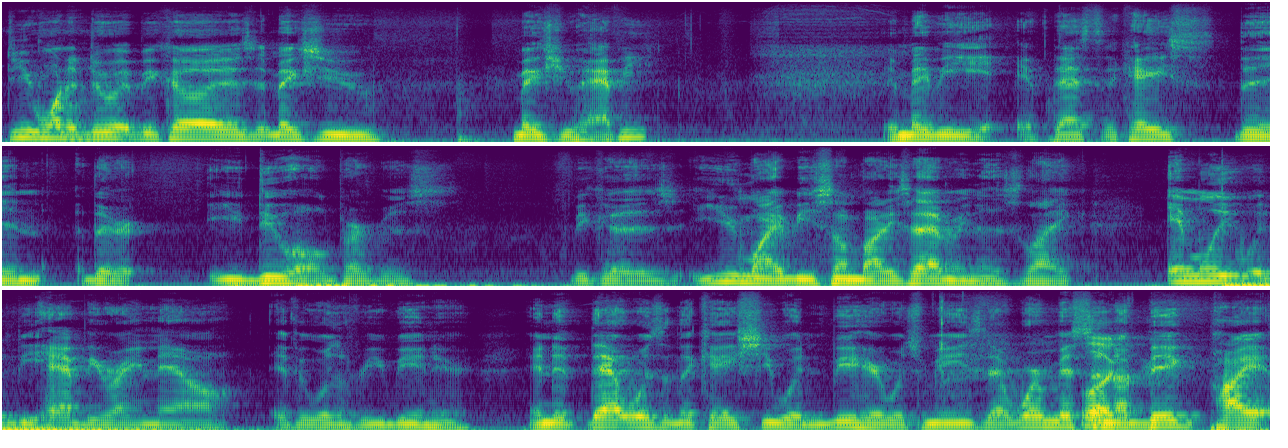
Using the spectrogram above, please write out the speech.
Do you want to do it because it makes you makes you happy? And maybe if that's the case, then there you do hold purpose because you might be somebody's happiness. Like Emily would be happy right now if it wasn't for you being here. And if that wasn't the case, she wouldn't be here, which means that we're missing Look, a big pi-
